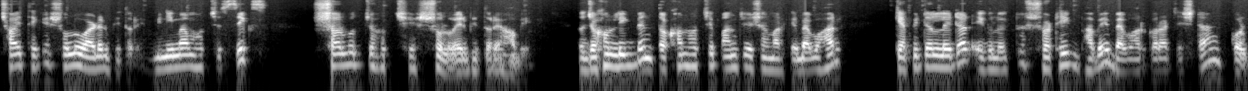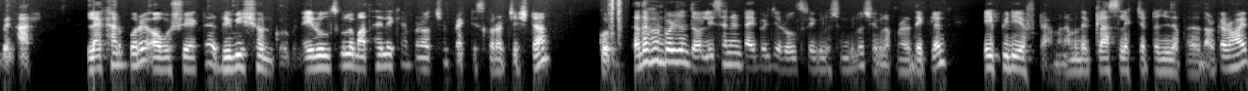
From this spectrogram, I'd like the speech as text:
ছয় থেকে ষোলো ওয়ার্ডের ভিতরে। মিনিমাম হচ্ছে সিক্স সর্বোচ্চ হচ্ছে ষোলো এর ভিতরে হবে। তো যখন লিখবেন, তখন হচ্ছে পাঞ্চুয়েশন মার্কের ব্যবহার ক্যাপিটাল লেটার এগুলো একটু সঠিকভাবে ব্যবহার করার চেষ্টা করবেন। আর লেখার পরে অবশ্যই একটা রিভিশন করবেন। এই রুলসগুলো মাথায় রেখে আপনারা হচ্ছে প্র্যাকটিস করার চেষ্টা করুন। ততক্ষণ পর্যন্ত লিসেন এন্ড টাইপের যে রুলস রেগুলেশনগুলো সেগুলো আপনারা দেখলেন। এই পিডিএফটা মানে আমাদের ক্লাস লেকচারটা যদি আপনাদের দরকার হয়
